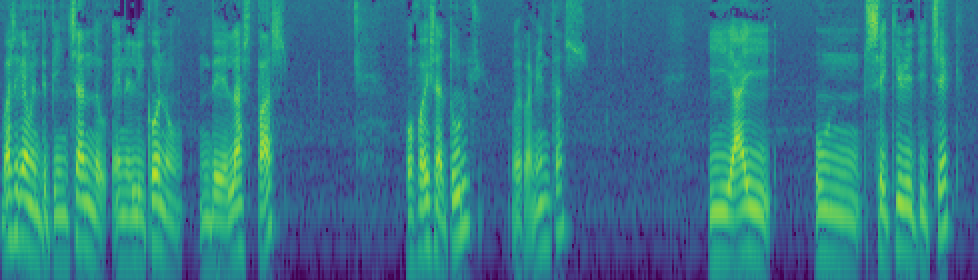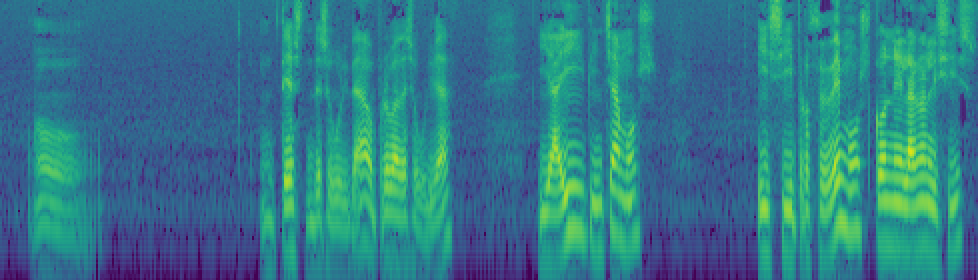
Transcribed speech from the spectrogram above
básicamente pinchando en el icono de LastPass, os vais a tools o herramientas y hay un security check o un test de seguridad o prueba de seguridad y ahí pinchamos y si procedemos con el análisis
